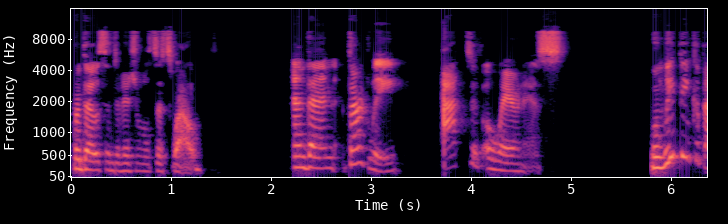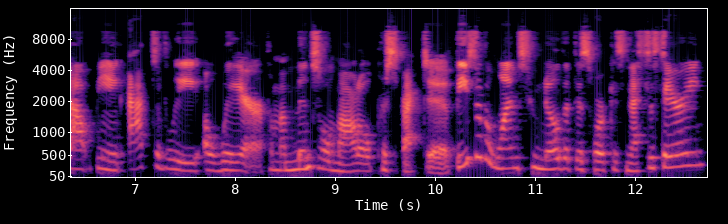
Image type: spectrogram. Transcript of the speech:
for those individuals as well. And then thirdly, active awareness. When we think about being actively aware from a mental model perspective, these are the ones who know that this work is necessary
